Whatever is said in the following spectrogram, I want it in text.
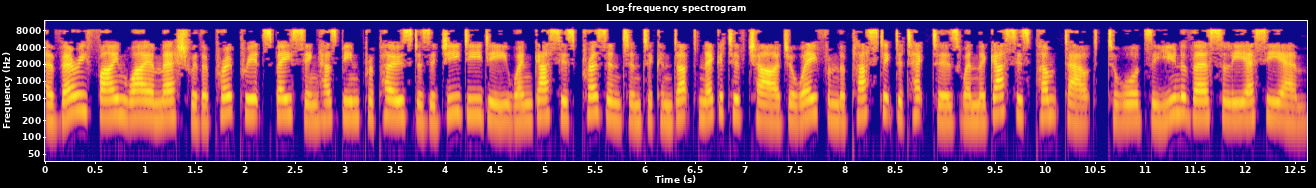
a very fine wire mesh with appropriate spacing has been proposed as a GDD when gas is present and to conduct negative charge away from the plastic detectors when the gas is pumped out, towards a universal ESEM.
